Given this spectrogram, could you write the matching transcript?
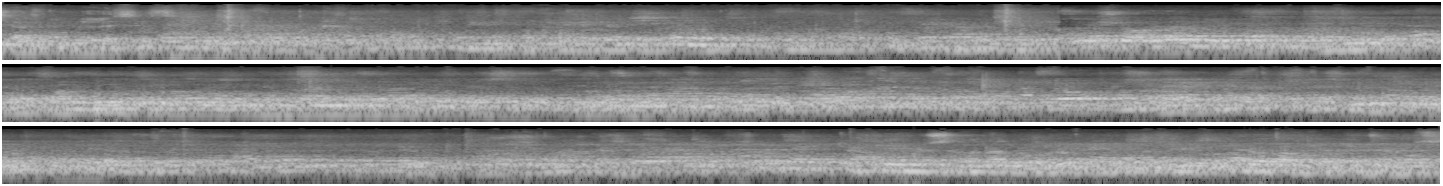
Bilimler Lisesi. Türkiye yüzyılına doğru yol almak gidiyoruz.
